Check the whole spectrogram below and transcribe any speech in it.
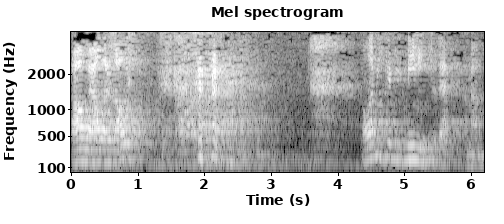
Oh, well, there's always. well, let me give you meaning to that amount of.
